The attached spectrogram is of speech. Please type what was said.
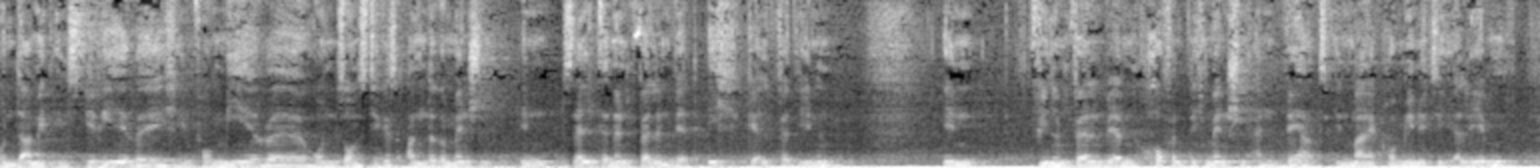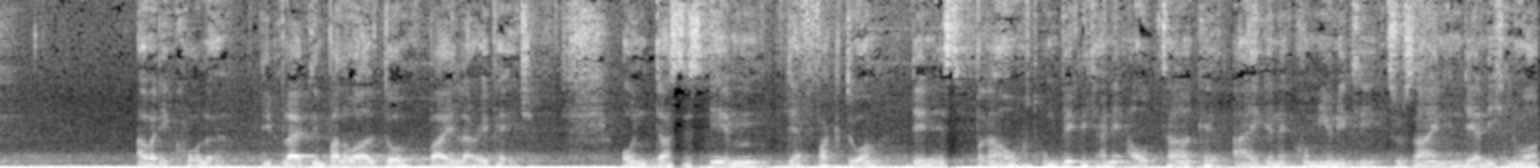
Und damit inspiriere ich, informiere und sonstiges andere Menschen. In seltenen Fällen werde ich Geld verdienen. In vielen Fällen werden hoffentlich Menschen einen Wert in meiner Community erleben. Aber die Kohle, die bleibt in Palo Alto bei Larry Page. Und das ist eben der Faktor, den es braucht, um wirklich eine autarke eigene Community zu sein, in der nicht nur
